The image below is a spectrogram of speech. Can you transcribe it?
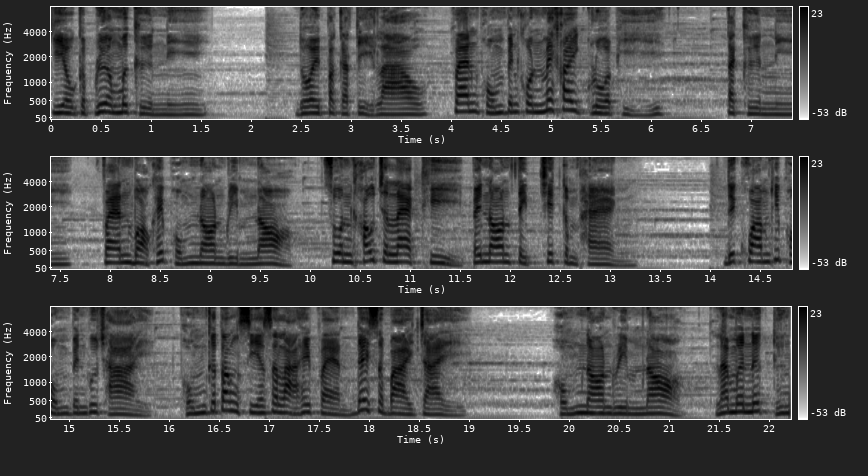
เกี่ยวกับเรื่องเมื่อคืนนี้ โดยปกติแล้วแฟนผมเป็นคนไม่ค่อยกลัวผี แต่คืนนี้ แฟนบอกให้ผมนอนริมนอก ส่วนเขาจะแลกที่ไปนอนติดชิดกำแพง ด้วยความที่ผมเป็นผู้ชาย ผมก็ต้องเสียสละให้แฟนได้สบายใจ ผมนอนริมนอก และเมื่อนึกถึง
